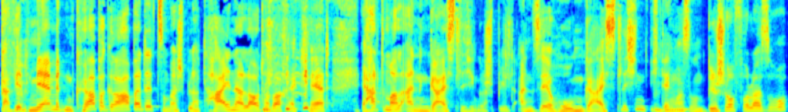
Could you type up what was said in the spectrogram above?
Da wird mehr mit dem Körper gearbeitet. Zum Beispiel hat Heiner Lauterbach erklärt, er hatte mal einen Geistlichen gespielt, einen sehr hohen Geistlichen. Ich mhm. denke mal so ein Bischof oder so.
